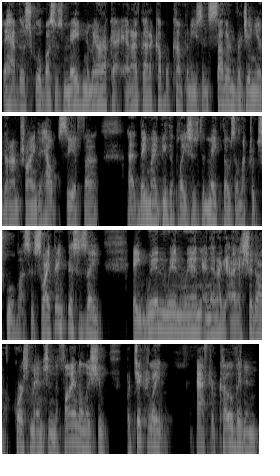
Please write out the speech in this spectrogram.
to have those school buses made in America. And I've got a couple companies in Southern Virginia that I'm trying to help see if uh, uh, they might be the places to make those electric school buses. So I think this is a, a win, win, win. And then I, I should, of course, mention the final issue, particularly after COVID. And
